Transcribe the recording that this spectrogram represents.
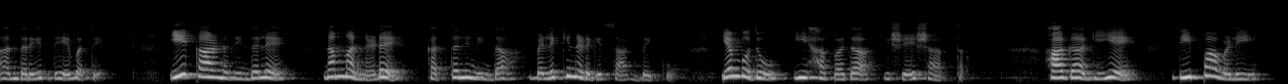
ಅಂದರೆ ದೇವತೆ. ಈ ಕಾರಣದಿಂದಲೇ ನಮ್ಮ ನಡೆ ಕತ್ತಲಿನಿಂದ ಬೆಳಕಿನಡೆಗೆ ಸಾಗಬೇಕು ಎಂಬುದು ಈ ಹಬ್ಬದ ವಿಶೇಷಾರ್ಥ. ಹಾಗಾಗಿಯೇ ದೀಪಾವಳಿ,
